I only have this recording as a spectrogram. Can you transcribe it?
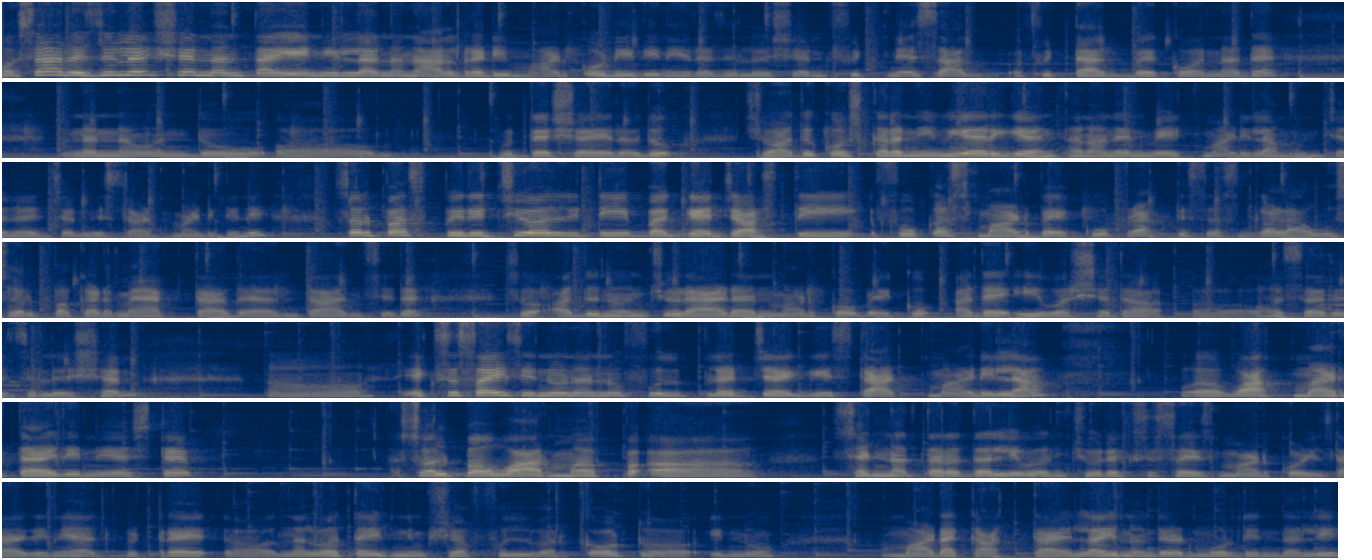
ಹೊಸ ರೆಸೊಲ್ಯೂಷನ್ ಅಂತ ಏನಿಲ್ಲ. ನಾನು ಆಲ್ರೆಡಿ ಮಾಡ್ಕೊಂಡಿದ್ದೀನಿ ರೆಸೊಲ್ಯೂಷನ್ ಫಿಟ್ನೆಸ್ ಆಗ ಫಿಟ್ ಆಗಬೇಕು ಅನ್ನೋದೇ ನನ್ನ ಒಂದು ಉದ್ದೇಶ ಇರೋದು. ಸೊ ಅದಕ್ಕೋಸ್ಕರ ನ್ಯೂ ಇಯರ್ಗೆ ಅಂತ ನಾನೇನು ವೆಯ್ಟ್ ಮಾಡಿಲ್ಲ. ಮುಂಚೆನೇ ಜರ್ನಿ ಸ್ಟಾರ್ಟ್ ಮಾಡಿದ್ದೀನಿ. ಸ್ವಲ್ಪ ಸ್ಪಿರಿಚುವಲಿಟಿ ಬಗ್ಗೆ ಜಾಸ್ತಿ ಫೋಕಸ್ ಮಾಡಬೇಕು. ಪ್ರಾಕ್ಟೀಸಸ್ಗಳು ಅವು ಸ್ವಲ್ಪ ಕಡಿಮೆ ಆಗ್ತಾ ಇದೆ ಅಂತ ಅನಿಸಿದೆ. ಸೊ ಅದನ್ನು ಒಂಚೂರು ಆ್ಯಡ್ ಆನ್ ಮಾಡ್ಕೋಬೇಕು. ಅದೇ ಈ ವರ್ಷದ ಹೊಸ ರೆಸೊಲ್ಯೂಷನ್ ಎಕ್ಸಸೈಸ್ ಇನ್ನೂ ನಾನು ಫುಲ್ ಪ್ಲಡ್ಜಾಗಿ ಸ್ಟಾರ್ಟ್ ಮಾಡಿಲ್ಲ. ವಾಕ್ ಮಾಡ್ತಾ ಇದ್ದೀನಿ ಅಷ್ಟೇ. ಸ್ವಲ್ಪ ವಾರ್ಮ್ ಅಪ್ ಸಣ್ಣ ಥರದಲ್ಲಿ ಒಂಚೂರು ಎಕ್ಸಸೈಸ್ ಮಾಡ್ಕೊಳ್ತಾ ಇದ್ದೀನಿ. ಅದು ಬಿಟ್ಟರೆ ನಲ್ವತ್ತೈದು ನಿಮಿಷ ಫುಲ್ ವರ್ಕೌಟ್ ಇನ್ನೂ ಮಾಡೋಕ್ಕಾಗ್ತಾ ಇಲ್ಲ. ಇನ್ನೊಂದು ಎರಡು ಮೂರು ದಿನದಲ್ಲಿ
